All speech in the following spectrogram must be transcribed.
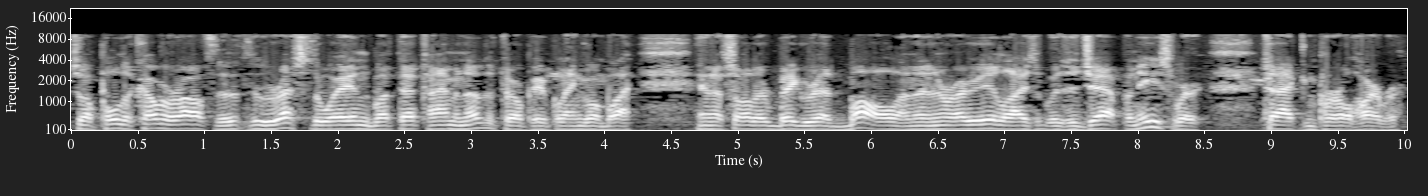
So I pulled the cover off the, the rest of the way, and about that time another torpedo plane going by, and I saw their big red ball, and then I realized it was the Japanese were attacking Pearl Harbor.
